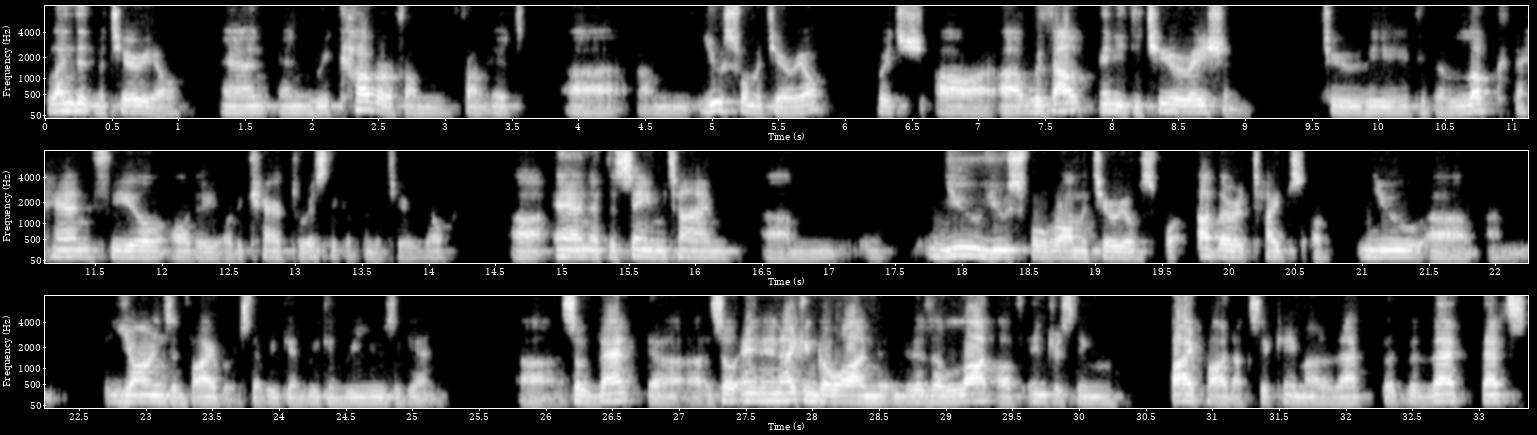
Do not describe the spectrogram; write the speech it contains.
blended material and and recover from from it um, useful material which are uh, without any deterioration to the to the look, the hand feel, or the or the characteristic of the material, uh, and at the same time, um, new useful raw materials for other types of new uh, um, yarns and fibers that we can we can reuse again. Uh, so that uh, so and, and I can go on. There's a lot of interesting byproducts that came out of that, but but that that's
